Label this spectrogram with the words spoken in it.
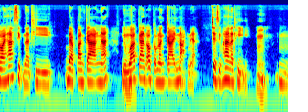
ร้อยห้าสิบนาที แบบปานกลางนะ หรือว่าการออกกำลังกายหนักเนี่ยเจ็ดสิบห้านาที อืมอืม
